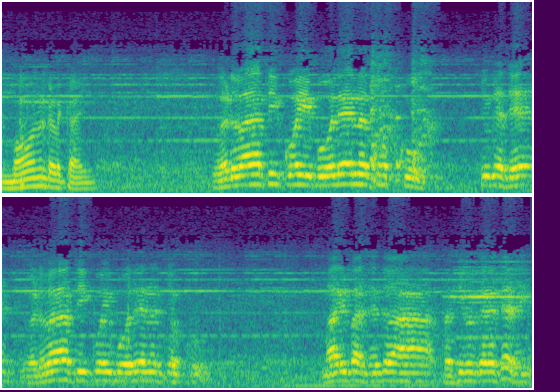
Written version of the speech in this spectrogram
મૌન કડકાઈ વડવાથી કોઈ બોલે ન ચોખ્ખું. શું કે છે? વડવાથી કોઈ બોલે ન ચોખ્ખું. મારી પાસે તો આ પ્રતિકૂળ કરે છે ને?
